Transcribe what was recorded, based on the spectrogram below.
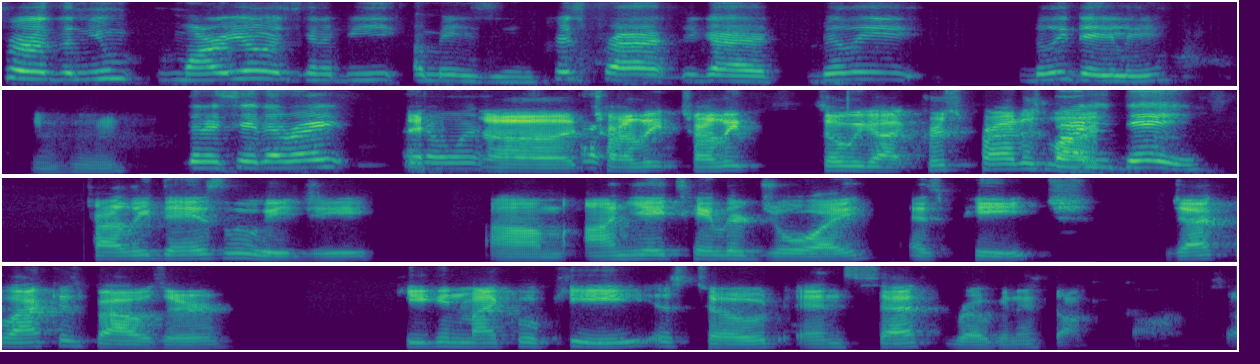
for the new Mario is gonna be amazing. Chris Pratt, you got Billy, Billy Daly. Mm-hmm. Did I say that right? I don't want. Uh, Charlie, Charlie. So we got Chris Pratt as Mario. Charlie Day. Charlie Day as Luigi. Um, Anya Taylor Joy as Peach. Jack Black as Bowser. Keegan Michael Key as Toad, and Seth Rogen as Donkey Kong. So.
